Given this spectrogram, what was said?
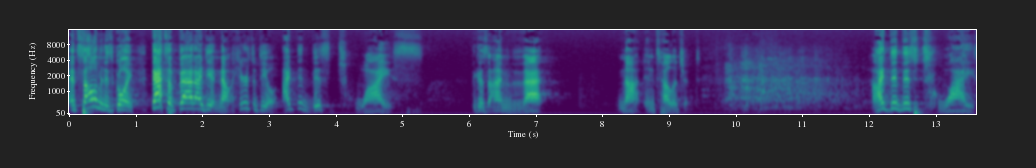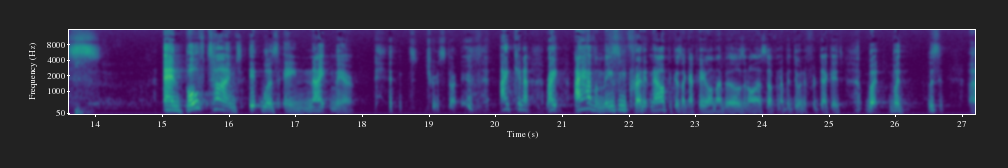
And Solomon is going, That's a bad idea. Now, here's the deal I did this twice because I'm that not intelligent. I did this twice. And both times it was a nightmare. True story. I cannot, right? I have amazing credit now because like I pay all my bills and all that stuff and I've been doing it for decades. But but listen, uh,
